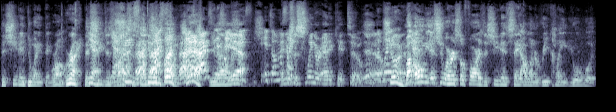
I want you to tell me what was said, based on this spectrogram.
that she didn't do anything wrong. Right, That yeah. she just Yeah. likes She's the things doing she's fine. doing. That's Yeah. what I was You gonna say. Yeah. She's, she, it's almost and there's like a swinger etiquette too. Yeah. You know? Way- Sure. My Yeah. only issue with her so far is that she didn't say, I want to reclaim your wood.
